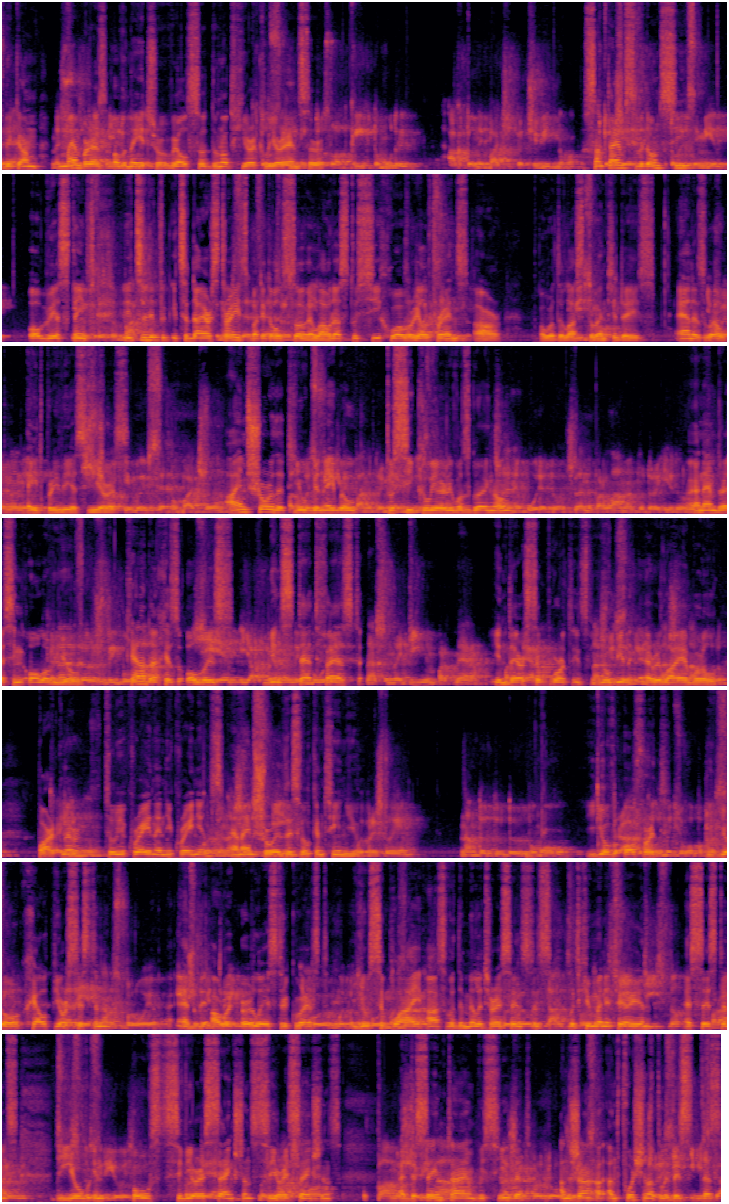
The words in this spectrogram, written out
become members of NATO, we also do not hear a clear answer. Sometimes we don't see obvious things. It's a, it's a dire straits, but it also allowed us to see who our real friends are over the last 20 days and as well eight previous years. I am sure that you've been able to see clearly what's going on. And I'm addressing all of you. Canada has always been steadfast in their support. It's, you've been a reliable partner to Ukraine and Ukrainians, and I'm sure this will continue. прийшли нам до, до, до допомогу. You've Одразу, коли offered ми цього попросили, your help, your ви надаєте system нам зброю, At іншу the, our підтримку, earliest request, якою ми you потребуємо supply зараз. us with the military assistance, with humanitarian assistance. You've imposed severe sanctions, serious sanctions. At the same time, we see that, unja- unfortunately, this does,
